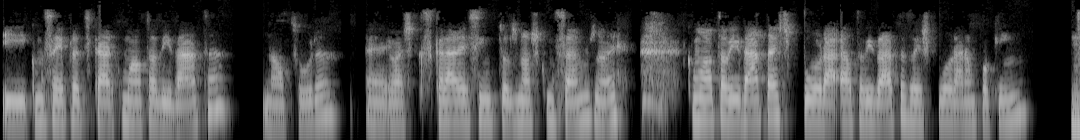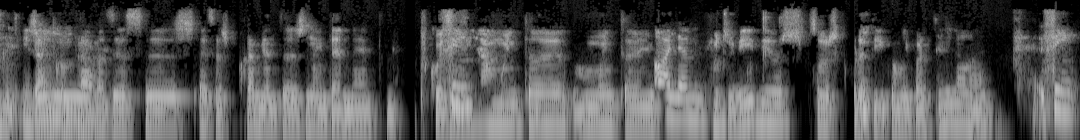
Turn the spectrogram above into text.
e comecei a praticar como autodidata na altura. Eh, eu acho que se calhar é assim que todos nós começamos, não é? Como autodidata, a explorar, autodidatas a explorar um pouquinho. Uhum. E já e... encontravas esses, essas ferramentas na internet? Porque hoje em dia há muita, muita, Olha, muitos vídeos, pessoas que praticam e, e partilham, não é? Sim,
